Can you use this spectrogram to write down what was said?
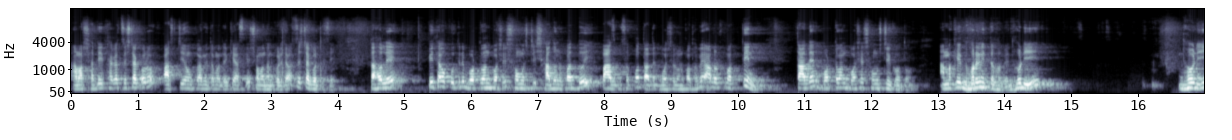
আমার সাথেই থাকার চেষ্টা করো, পাঁচটি অঙ্ক আমি তোমাদেরকে আজকে সমাধান করে দেওয়ার চেষ্টা করতেছি। তাহলে পিতা ও পুত্রের বর্তমান বয়সের সমষ্টি সাত অনুপাত দুই, পাঁচ বছর পর তাদের বয়সের অনুপাত হবে আট অনুপাত তিন। তাদের বর্তমান বয়সের সমষ্টি কত? আমাকে ধরে নিতে হবে। ধরি ধরি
